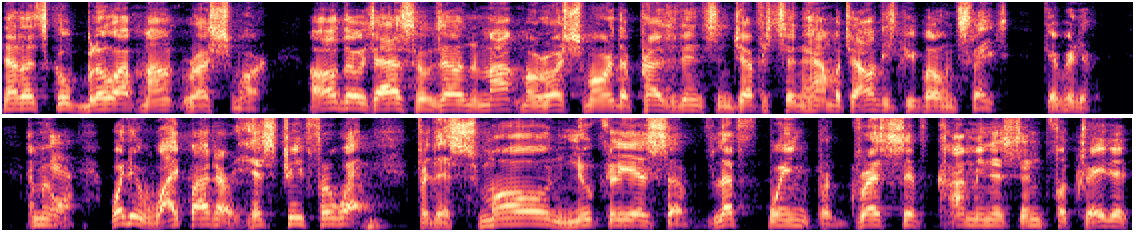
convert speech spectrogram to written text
Now let's go blow up Mount Rushmore. All those assholes on the Mount Rushmore, the presidents and Jefferson, Hamilton, all these people owned slaves. Get rid of it. I mean, Yeah. what do you wipe out our history for what? For this small nucleus of left wing, progressive, communist, infiltrated,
